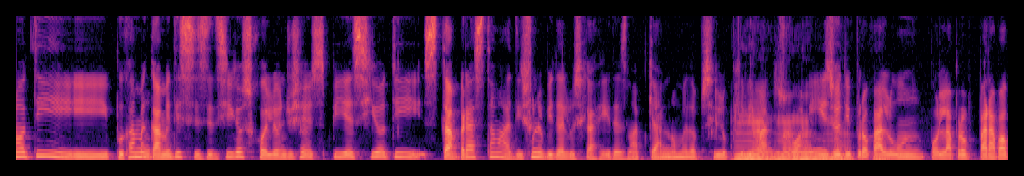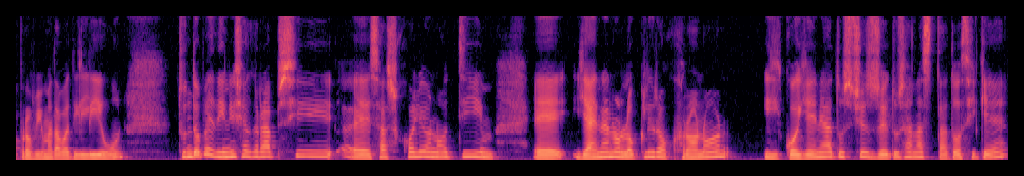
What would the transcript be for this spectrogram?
ότι που είχαμε κάνει τη συζήτηση για το σχολείο και είχες πίεση ότι στα, πρέπει να σταματήσουν επιτέλους οι καθηγητές να πιάνουν με το ψηλό πτήμα ναι, τους ναι, γονείς, ναι, ναι, ότι προκαλούν πολλά προ, παραπάνω προβλήματα από τη λύγουν. Τούν το παιδί είχε γράψει ε, στα σχόλιο ότι ε, για έναν ολόκληρο χρόνο η οικογένειά τους και η ζωή τους αναστατώθηκε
